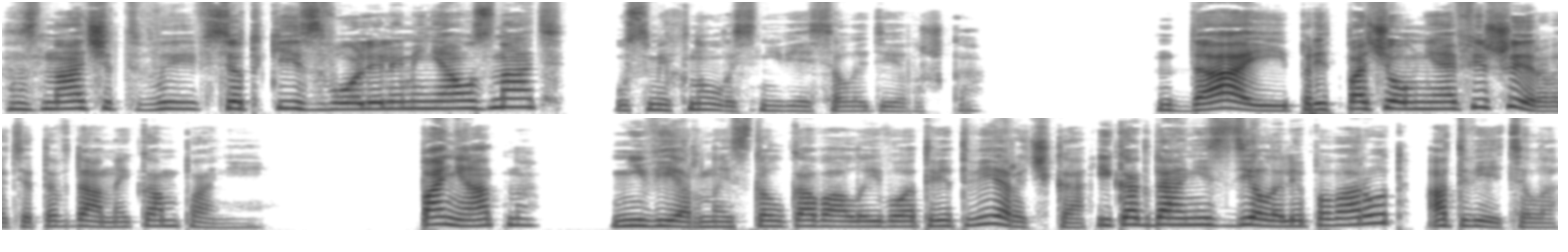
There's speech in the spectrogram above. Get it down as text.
«Значит, вы все-таки изволили меня узнать?» Усмехнулась невесело девушка. Да, и предпочел не афишировать это в данной компании. Понятно. Неверно истолковала его ответ Верочка, и когда они сделали поворот, ответила.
